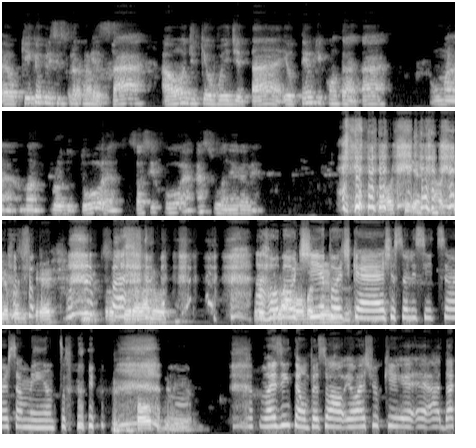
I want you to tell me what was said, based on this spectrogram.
é, o que, que eu preciso para começar aonde que eu vou editar, eu tenho que contratar uma, uma produtora, só se for a, a sua, né, Gabriel? Altia, Altia Podcast. Procura lá no. Arroba Altia Podcast, solicite seu orçamento. Top de linha. Mas então, pessoal, eu acho que é, é da,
